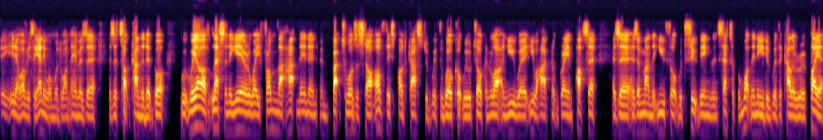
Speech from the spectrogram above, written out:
you know, obviously anyone would want him as a as a top candidate, but we are less than a year away from that happening and, and back towards the start of this podcast with the World Cup we were talking a lot and you were you were hyping up Graham Potter as a as a man that you thought would suit the England setup and what they needed with the caliber of player.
